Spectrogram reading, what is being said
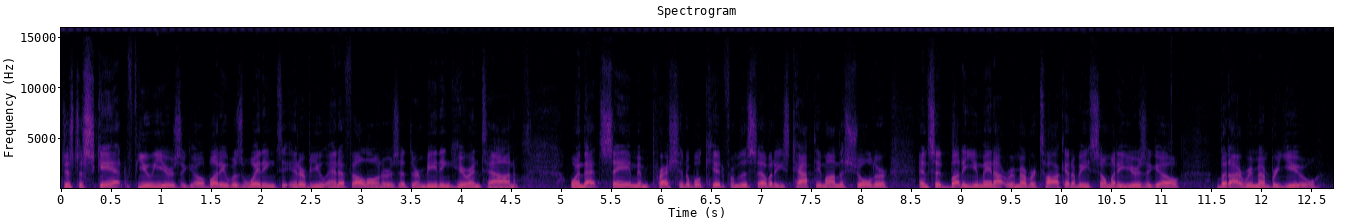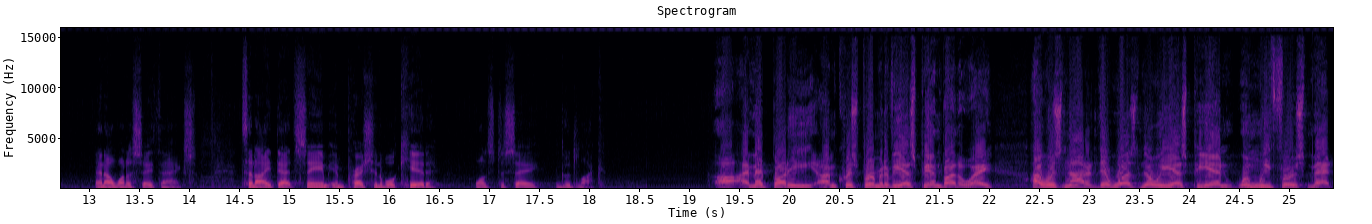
Just a scant few years ago, Buddy was waiting to interview NFL owners at their meeting here in town when that same impressionable kid from the 70s tapped him on the shoulder and said, Buddy, you may not remember talking to me so many years ago, but I remember you, and I want to say thanks. Tonight, that same impressionable kid wants to say good luck. Uh, I met Buddy. I'm Chris Berman of ESPN, by the way. I was not, there was no ESPN when we first met,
